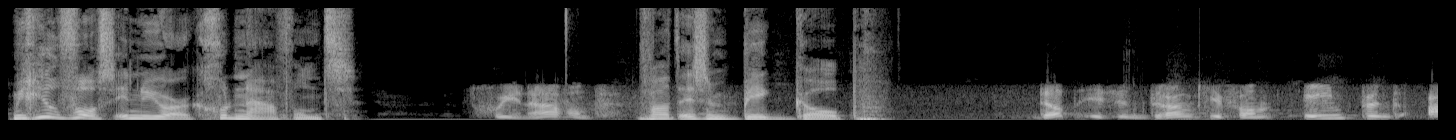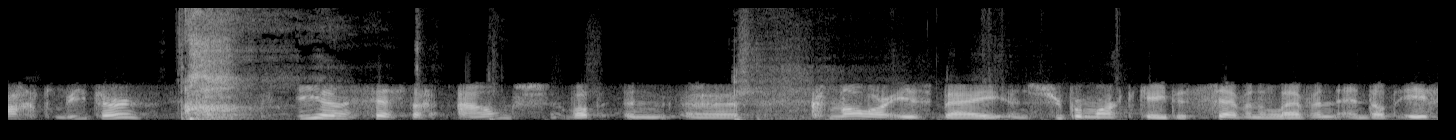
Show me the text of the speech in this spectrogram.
Michiel Vos in New York, goedenavond. Goedenavond. Wat is een Big Gulp? Dat is een drankje van 1,8 liter, 64 ounce, wat een uh, knaller is bij een supermarktketen 7-Eleven. En dat is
